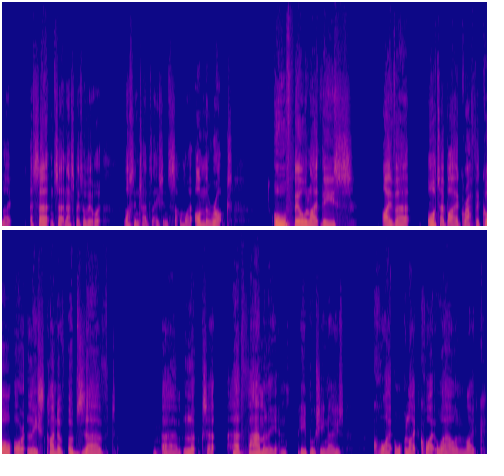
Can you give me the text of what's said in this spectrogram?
like a certain certain aspects of it were lost in translation somewhere on the rocks, all feel like these either autobiographical or at least kind of observed um, looks at her family and people she knows quite like quite well and like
